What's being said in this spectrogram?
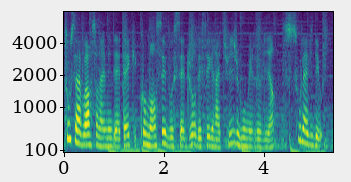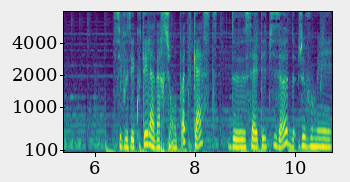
tout savoir sur la médiathèque et commencer vos 7 jours d'essai gratuit. Je vous mets le lien sous la vidéo. Si vous écoutez la version podcast de cet épisode, je vous mets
